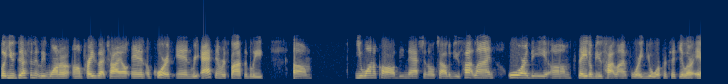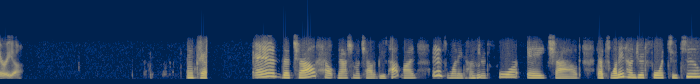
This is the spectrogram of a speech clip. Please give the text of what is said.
But you definitely want to um, praise that child, and of course, in reacting responsibly, um, you want to call the National Child Abuse Hotline or the um, State Abuse Hotline for your particular area. Okay. And the Child Help National Child Abuse Hotline is 1 800 4 A Child. That's 1 800 422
